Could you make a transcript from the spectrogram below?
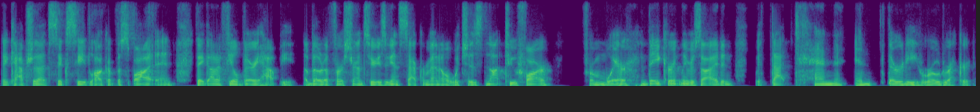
They capture that six seed, lock up a spot, and they got to feel very happy about a first round series against Sacramento, which is not too far from where they currently reside, and with that 10 and 30 road record.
